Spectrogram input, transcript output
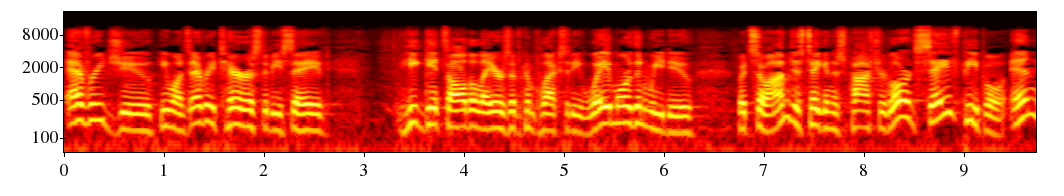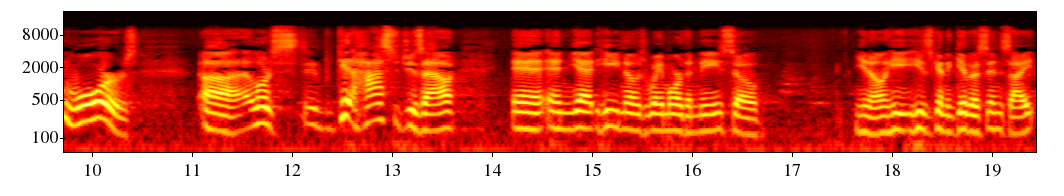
every Jew. He wants every terrorist to be saved. He gets all the layers of complexity way more than we do. But so I'm just taking this posture, Lord, save people, end wars. Uh, Lord, get hostages out. And, and, yet he knows way more than me. So, you know, he, he's going to give us insight.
